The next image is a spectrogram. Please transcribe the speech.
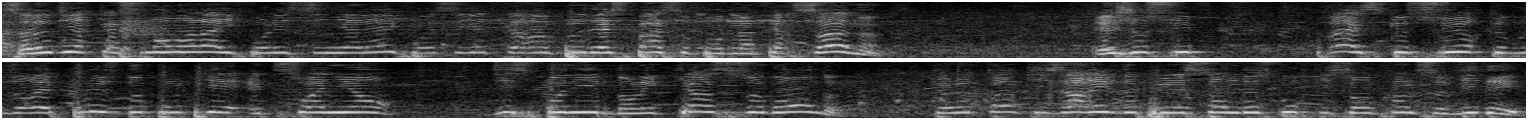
Ça veut dire qu'à ce moment-là, il faut les signaler, il faut essayer de faire un peu d'espace autour de la personne. Et je suis presque sûr que vous aurez plus de pompiers et de soignants disponibles dans les 15 secondes que le temps qu'ils arrivent depuis les centres de secours qui sont en train de se vider.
